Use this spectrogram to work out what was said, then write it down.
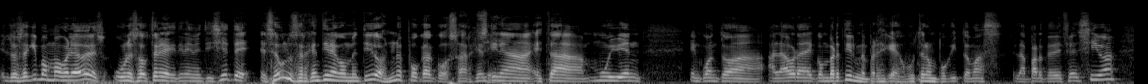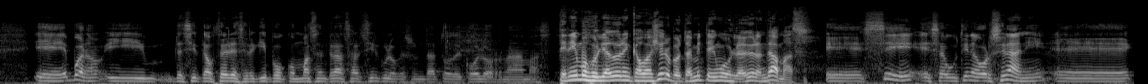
Los equipos más goleadores, uno es Australia que tiene 27, el segundo es Argentina con 22, no es poca cosa. Argentina está muy bien en cuanto a, a la hora de convertir, me parece que ajustar un poquito más la parte defensiva. Eh, bueno, y decir que Australia es el equipo con más entradas al círculo, que es un dato de color nada más. Tenemos goleador en caballero, pero también tenemos goleador en damas. Eh, sí, es Agustina Gorcelani, eh,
